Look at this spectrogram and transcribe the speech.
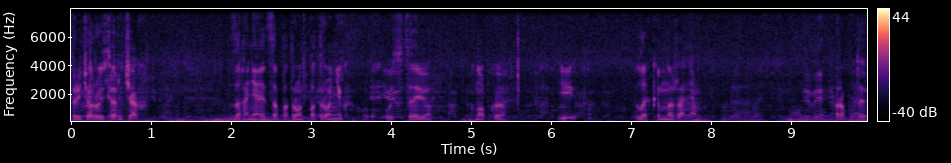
Притерується рычаг, заганяється патрон в патронник ось цією кнопкою і легким нажанням працює.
